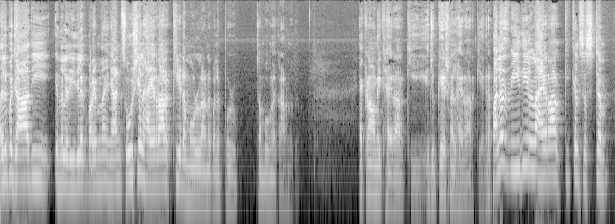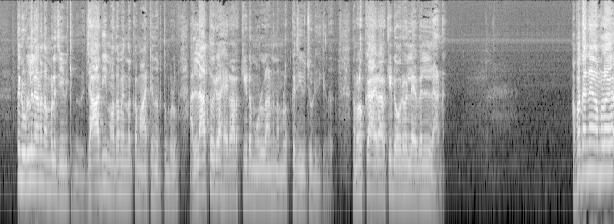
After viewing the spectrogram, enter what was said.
അതിലിപ്പോൾ ജാതി എന്നുള്ള രീതിയിലൊക്കെ പറയുമ്പോൾ ഞാൻ സോഷ്യൽ ഹൈറാർക്കിയുടെ മുകളിലാണ് പലപ്പോഴും സംഭവങ്ങളെ കാണുന്നത്. എക്കണോമിക് ഹൈറാർക്കി എഡ്യൂക്കേഷണൽ ഹൈറാർക്കി അങ്ങനെ പല രീതിയിലുള്ള ഹൈറാർക്കിക്കൽ സിസ്റ്റത്തിന്റെ ഉള്ളിലാണ് നമ്മൾ ജീവിക്കുന്നത്. ജാതി മതം എന്നൊക്കെ മാറ്റി നിർത്തുമ്പോഴും അല്ലാത്തൊരു ഹൈറാർക്കിയുടെ മുകളിലാണ് നമ്മളൊക്കെ ജീവിച്ചുകൊണ്ടിരിക്കുന്നത്. നമ്മളൊക്കെ ഹൈറാർക്കിയുടെ ഓരോ ലെവലിലാണ് അപ്പോൾ തന്നെ നമ്മൾ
